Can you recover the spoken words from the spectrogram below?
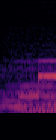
you.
